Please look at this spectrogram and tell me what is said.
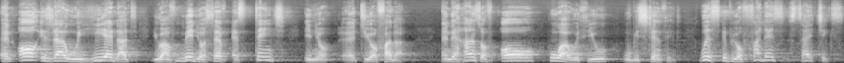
And all Israel will hear that you have made yourself a stench in your, uh, to your father, and the hands of all who are with you will be strengthened. Go and sleep with your father's side chicks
